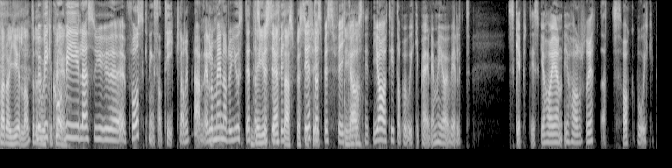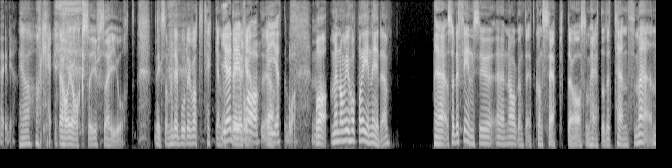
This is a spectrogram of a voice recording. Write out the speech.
Vadå, gillar inte du men Wikipedia? Vi, vi läser ju eh, forskningsartiklar ibland, eller menar du just detta, det är just specifik, detta, specifik, detta specifika ja. avsnitt? Jag tittar på Wikipedia, men jag är väldigt skeptisk. Jag har, en, jag har rättat saker på Wikipedia. Ja, okej. Okay. Det har jag också i och för sig gjort. Liksom, men det borde vara ett tecken ja, att det, det är, är bra. rätt. Det är jättebra. Mm. Bra, men om vi hoppar in i det. Eh, så det finns ju eh, något, ett koncept då som heter the tenth man,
